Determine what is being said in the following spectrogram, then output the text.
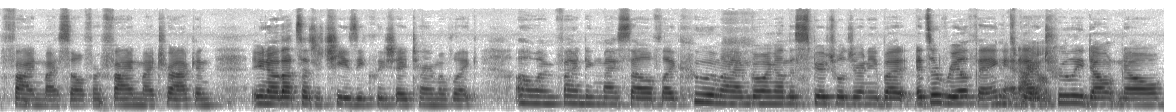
find myself or find my track and you know that's such a cheesy cliche term of like oh i'm finding myself like who am i i'm going on this spiritual journey but it's a real thing it's and real. i truly don't know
